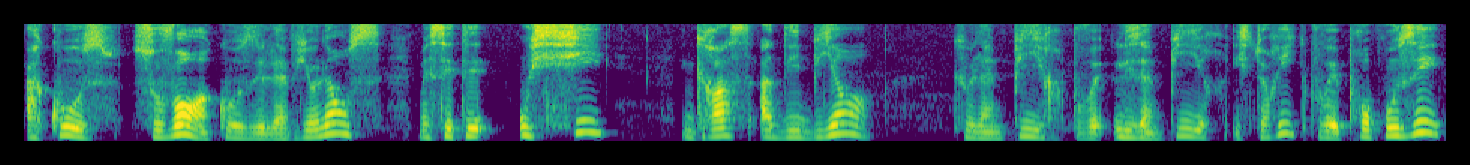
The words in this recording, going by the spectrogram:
à cause, souvent à cause de la violence, mais c'était aussi grâce à des biens que l'empire les empires historiques pouvaient proposer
